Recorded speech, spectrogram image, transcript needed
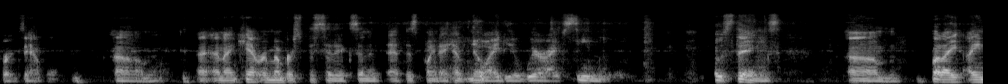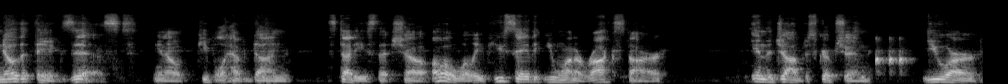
for example. Um, and I can't remember specifics, and at this point, I have no idea where I've seen those things. Um, but I, I know that they exist. You know, people have done studies that show, oh, well, if you say that you want a rock star in the job description, you are,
